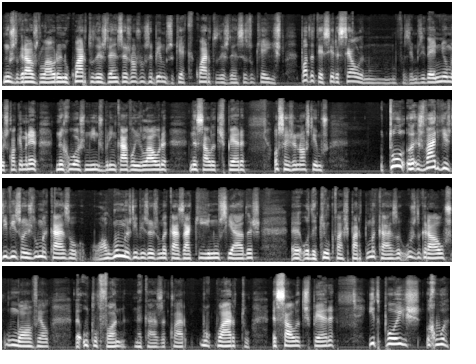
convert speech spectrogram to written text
nos degraus de Laura, no quarto das danças, nós não sabemos o que é que quarto das danças, o que é isto. Pode até ser a cela, não, não fazemos ideia nenhuma, mas de qualquer maneira, na rua os meninos brincavam e Laura na sala de espera. Ou seja, nós temos as várias divisões de uma casa, ou, algumas divisões de uma casa aqui enunciadas, ou daquilo que faz parte de uma casa, os degraus, o móvel, uh, o telefone na casa, claro, o quarto, a sala de espera e depois a rua,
